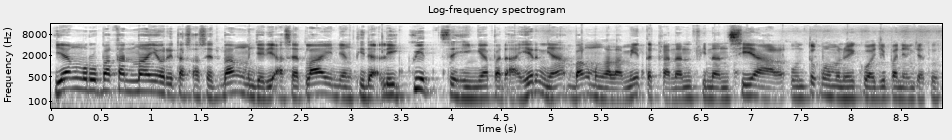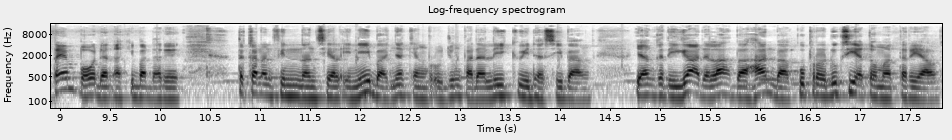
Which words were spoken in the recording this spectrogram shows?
yang merupakan mayoritas aset bank menjadi aset lain yang tidak liquid sehingga pada akhirnya bank mengalami tekanan finansial untuk memenuhi kewajiban yang jatuh tempo dan akibat dari tekanan finansial ini banyak yang berujung pada likuidasi bank. Yang ketiga adalah bahan baku produksi atau material.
